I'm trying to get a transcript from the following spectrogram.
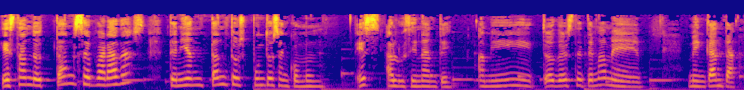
estando tan separadas, tenían tantos puntos en común? Es alucinante. A mí todo este tema me, me encanta.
